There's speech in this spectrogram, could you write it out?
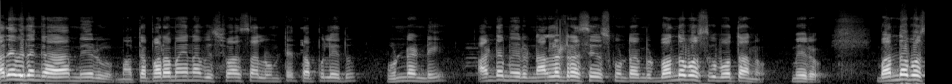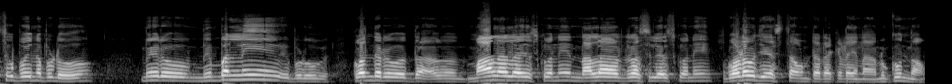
అదేవిధంగా మీరు మతపరమైన విశ్వాసాలు ఉంటే తప్పులేదు ఉండండి. అంటే మీరు నల్ల డ్రెస్ వేసుకుంటాం ఇప్పుడు బందోబస్తుకు పోతాను మీరు. బందోబస్తుకు పోయినప్పుడు మీరు మిమ్మల్ని ఇప్పుడు కొందరు మాలలు వేసుకొని నల్ల డ్రెస్సులు వేసుకొని గొడవ చేస్తూ ఉంటారు ఎక్కడైనా అనుకుందాం.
